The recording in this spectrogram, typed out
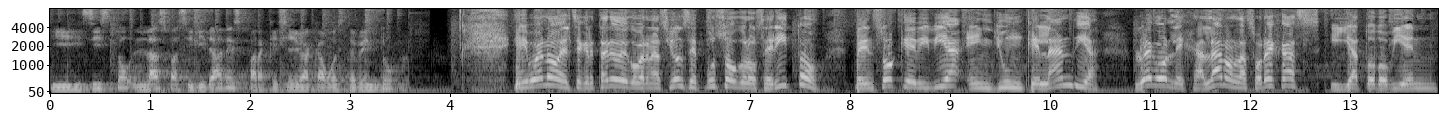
y, insisto, las facilidades para que se lleve a cabo este evento y bueno, el secretario de Gobernación se puso groserito, pensó que vivía en Yunquelandia, luego le jalaron las orejas y ya todo bien.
